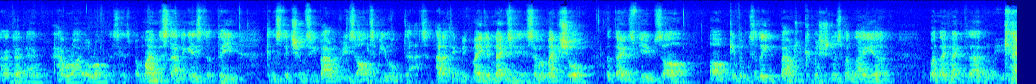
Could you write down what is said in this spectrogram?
I don't know how right or wrong this is, but my understanding is that the constituency boundaries are to be looked at, and I think we've made a note here, so we'll make sure that those views are are given to the boundary commissioners when they uh, when they make their case.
